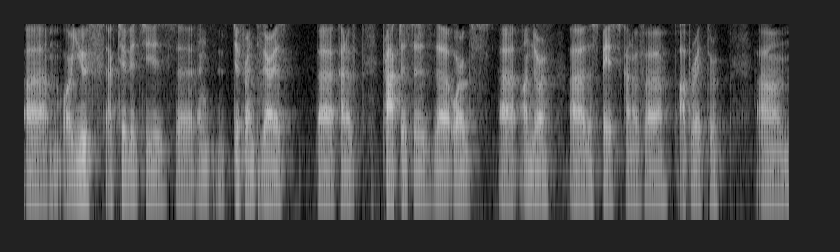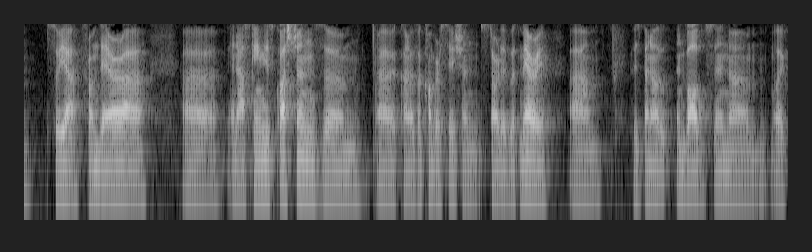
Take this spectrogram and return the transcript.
um, or youth activities and different various kind of practices the orgs under uh, the space kind of uh, operate through. Um, so yeah, from there, uh, uh and asking these questions, um, uh, kind of a conversation started with Mary, um, who's been uh, involved in um, like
